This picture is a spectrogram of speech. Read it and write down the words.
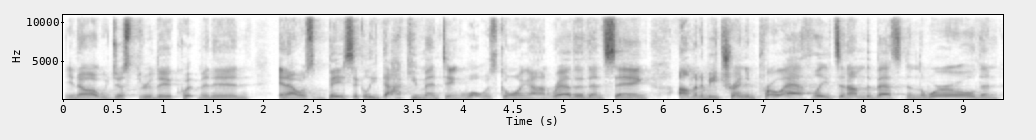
you know, we just threw the equipment in and I was basically documenting what was going on rather than saying, I'm going to be training pro athletes and I'm the best in the world and,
